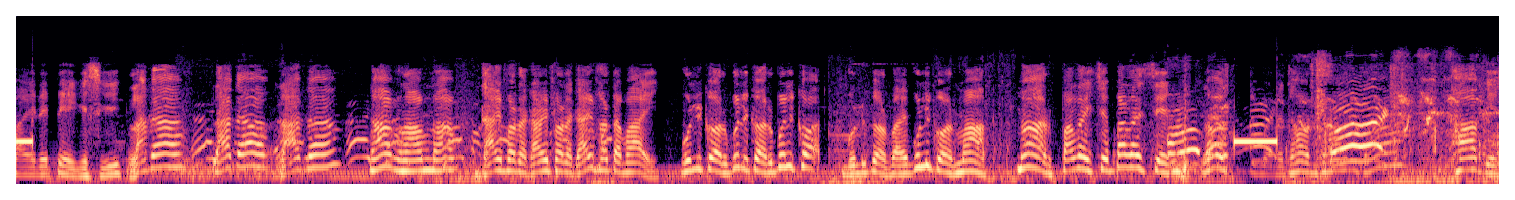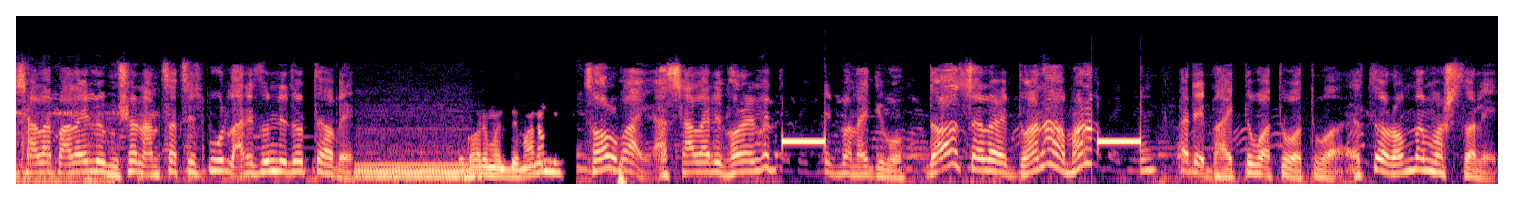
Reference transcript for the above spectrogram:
বাইরে পেয়ে গেছি। লাগা লাগা লাগা। নাম নাম নাম। গাড়ি ফাটা গাড়ি ফাটা গাড়ি ফাটা ভাই। গুলি কর গুলি কর গুলি কর। গুলি কর ভাই গুলি কর মার মার। পালাইছে পালাইছে। ধর, ধর থাকে শালা পালাইলো মিশন আনসাকসেসফুল আরে জন্য ধরতে হবে। ঘরের মধ্যে মানে চল ভাই আর সালারে ঘরের মধ্যে বানাই দিব। দশ বানা বানা আরে ভাই তুয়া তুয়া তুয়া এত রমজান মাস চলে।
